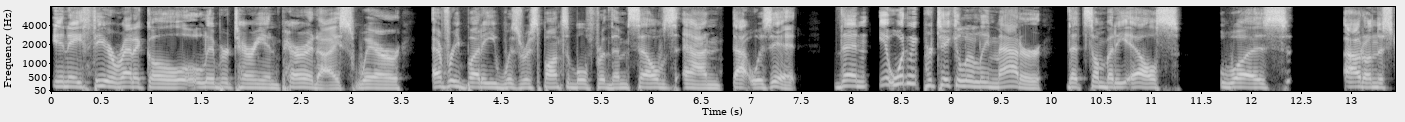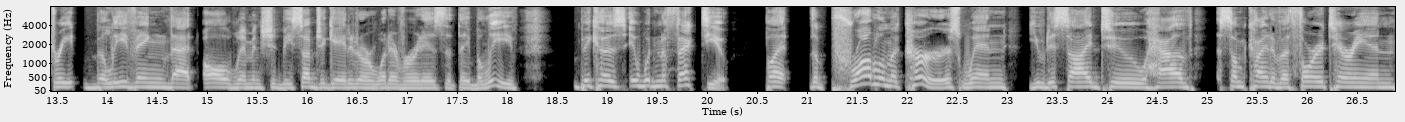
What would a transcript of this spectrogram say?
in a theoretical libertarian paradise where everybody was responsible for themselves and that was it, then it wouldn't particularly matter that somebody else was out on the street believing that all women should be subjugated or whatever it is that they believe because it wouldn't affect you. But the problem occurs when you decide to have some kind of authoritarian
